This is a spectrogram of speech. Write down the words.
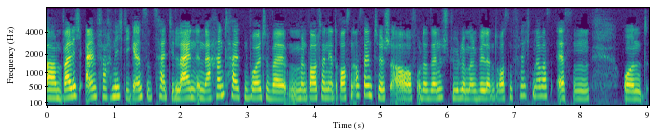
ähm, weil ich einfach nicht die ganze Zeit die Leinen in der Hand halten wollte, weil man baut dann ja draußen auch seinen Tisch auf oder seine Stühle, man will dann draußen vielleicht mal was essen. Und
